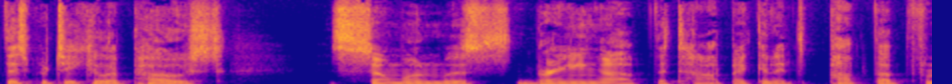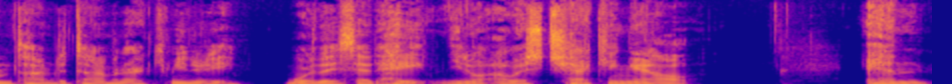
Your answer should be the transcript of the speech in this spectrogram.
This particular post, someone was bringing up the topic, and it's popped up from time to time in our community where they said, hey, you know, I was checking out and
